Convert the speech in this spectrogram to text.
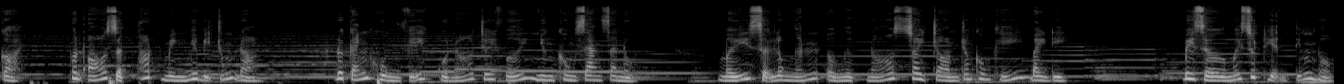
còi con ó giật thót mình như bị trúng đòn. Đôi cánh hùng vĩ của nó chơi với nhưng không giang ra nổi. Mấy sợi lông ngắn ở ngực nó xoay tròn trong không khí bay đi. Bây giờ mới xuất hiện tiếng nổ.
